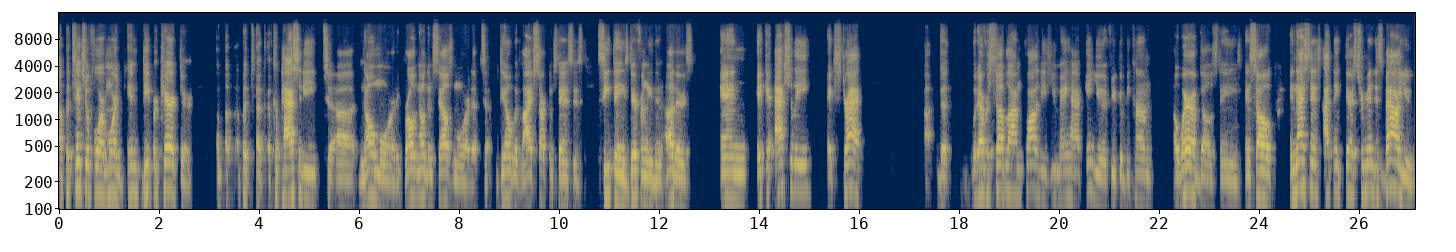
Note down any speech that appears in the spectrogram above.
a potential for a more in, deeper character, a, a, a, a capacity to uh, know more, to grow, know themselves more, to, to deal with life circumstances, see things differently than others. And it could actually extract uh, the whatever sublime qualities you may have in you if you could become aware of those things. And so, in that sense, I think there's tremendous value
